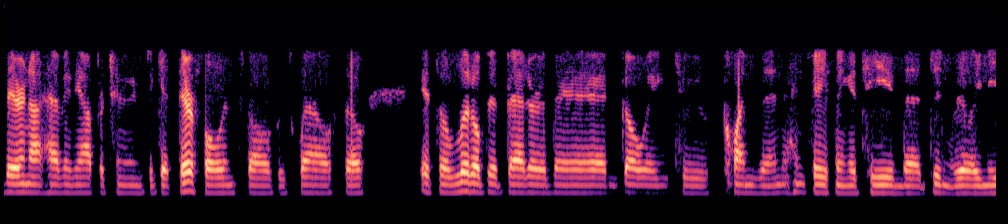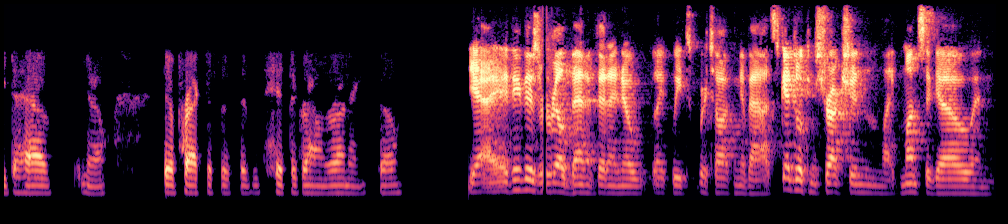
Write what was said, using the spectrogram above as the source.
they're not having the opportunity to get their full installs as well. So it's a little bit better than going to Clemson and facing a team that didn't really need to have, you know, their practices to hit the ground running. So, yeah, I think there's a real benefit. I know, like we were talking about schedule construction like months ago, and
